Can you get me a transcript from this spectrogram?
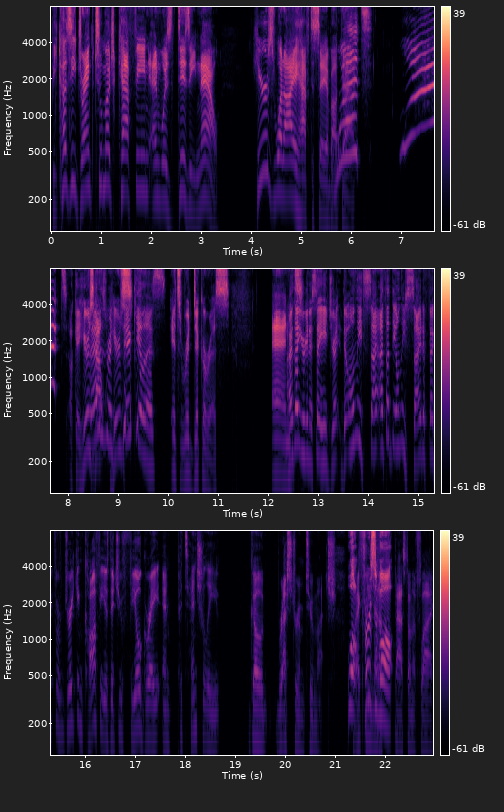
because he drank too much caffeine and was dizzy. Now, here's what I have to say about what? that. What? What? Okay, here's That how is here's ridiculous. it's ridiculous. And I thought you were gonna say he drank. The only side I thought the only side effect of drinking coffee is that you feel great and potentially go restroom too much. Well, first of all, fast on the fly.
